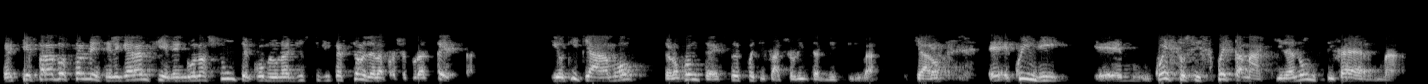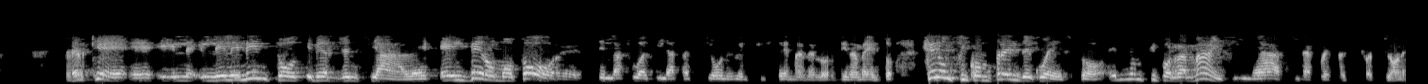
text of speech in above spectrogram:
perché paradossalmente le garanzie vengono assunte come una giustificazione della procedura stessa. Io ti chiamo, te lo contesto e poi ti faccio l'interdittiva. Chiaro? E quindi eh, si, questa macchina non si ferma, perché eh, l'elemento emergenziale è il vero motore della sua dilatazione nel sistema e nell'ordinamento. Se non si comprende questo, non si porrà mai fine a questa situazione,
